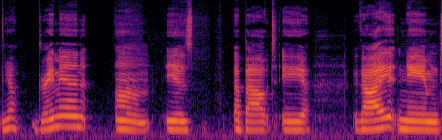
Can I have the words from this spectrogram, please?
yeah, Gray Man um is about a guy named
